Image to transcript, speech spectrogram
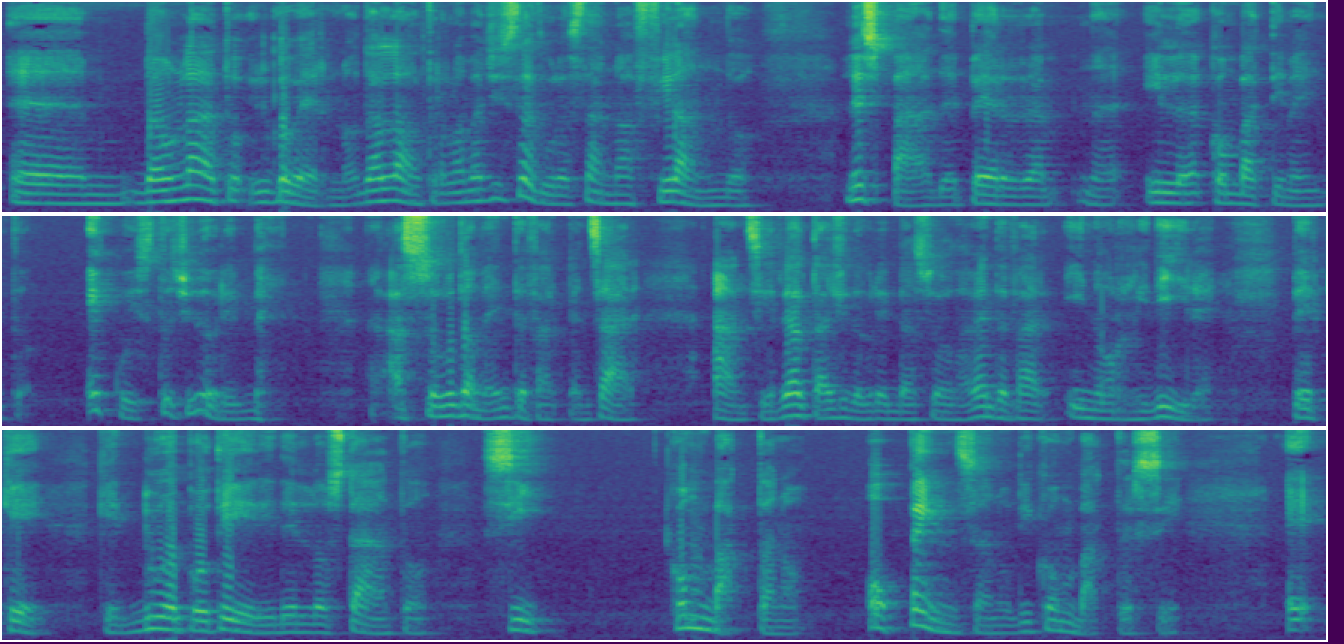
eh, da un lato il governo, dall'altro la magistratura stanno affilando le spade per eh, il combattimento. E questo ci dovrebbe assolutamente far pensare, anzi in realtà ci dovrebbe assolutamente far inorridire, perché che due poteri dello Stato si combattano o pensano di combattersi è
